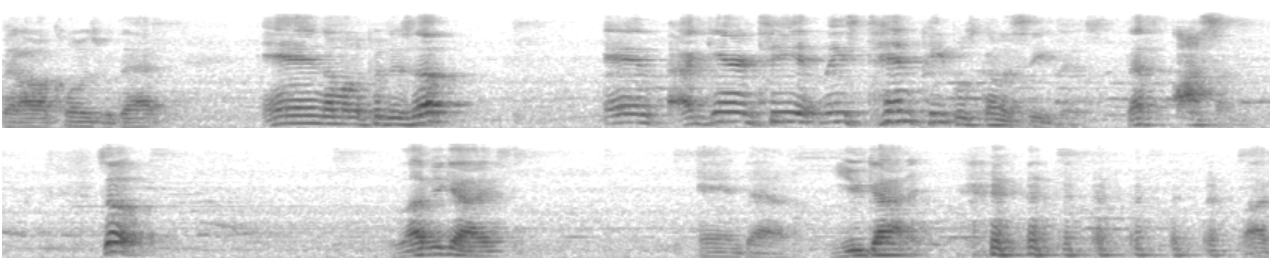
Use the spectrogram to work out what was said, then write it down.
But I'll close with that. And I'm going to put this up. And I guarantee at least 10 people's going to see this. That's awesome. So, love you guys. And uh, you got it. My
